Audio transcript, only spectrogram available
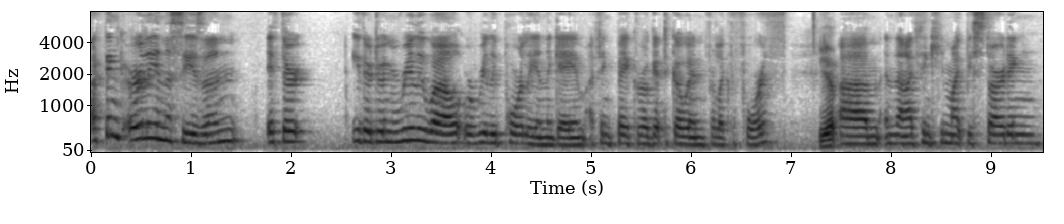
I think early in the season, if they're either doing really well or really poorly in the game, I think Baker will get to go in for like the fourth. Yep. Um, and then I think he might be starting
